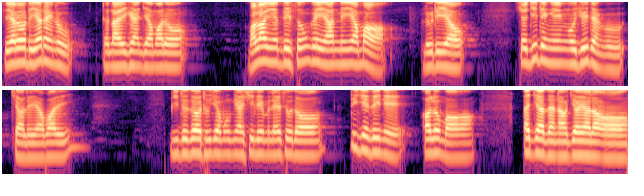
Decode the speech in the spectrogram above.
ဆရာတော်တရားထိုင်လို့တဏှာကြီးခန့်ကြာမှာတော့ မလာရင်သိဆုံးခဲ့ရနေရမှလူတစ်ယောက်ဆက်ကြီးတင်ငယ်ငိုကြွေးတံကိုကြားလေရပါတယ်မိတို့သောထူးခြားမှုများရှိလိမ့်မလဲဆိုတော့သိကျင်စိတ်နဲ့အလုံးမောင်အကြတန်အောင်ကြားရလောက်အောင်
